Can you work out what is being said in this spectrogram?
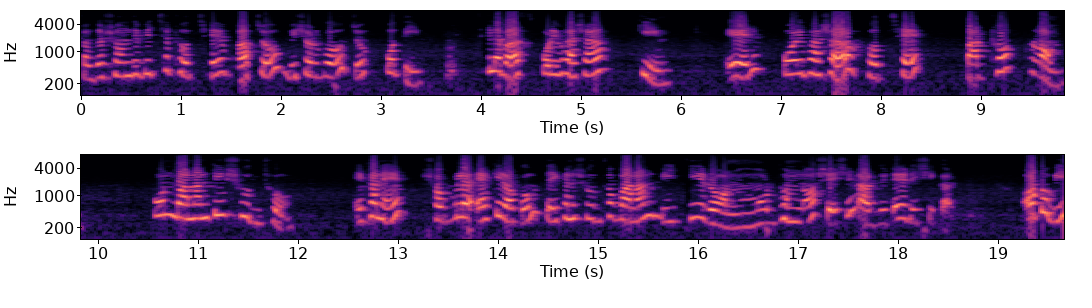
শব্দের সন্ধি বিচ্ছেদ হচ্ছে বাচ বিসর্গ, যোগ, পতি। সিলেবাস, পরিভাষা, কি? এর পরিভাষা হচ্ছে পাঠ্যক্রম। কোন বানানটি শুদ্ধ? এখানে সবগুলো একই রকম, তো এখানে শুদ্ধ বানান বি কি রন মূর্ধন্য, শেষে আর দুইটাই ঋষিকার। অটবি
